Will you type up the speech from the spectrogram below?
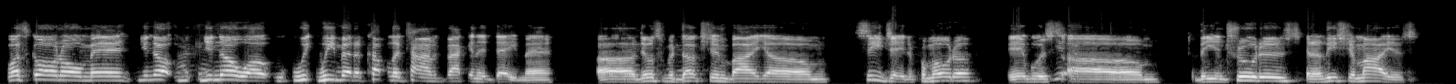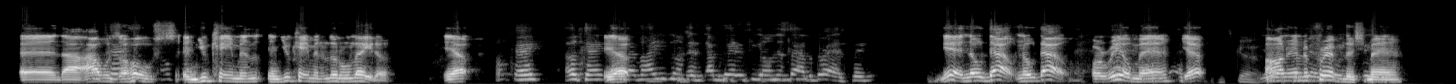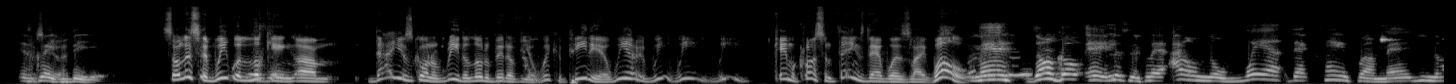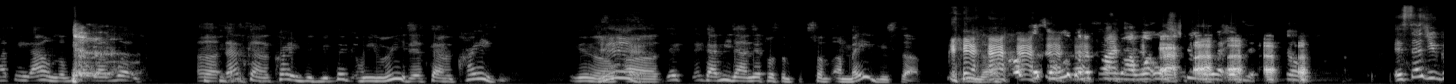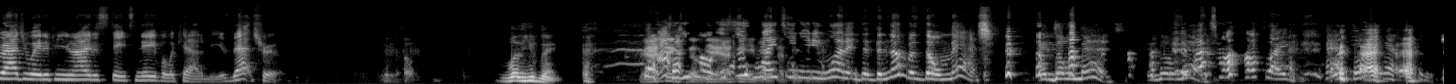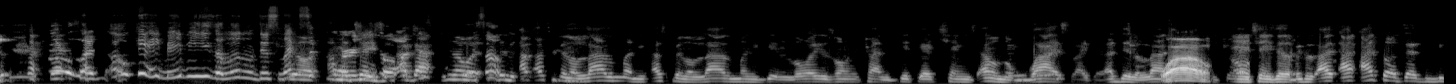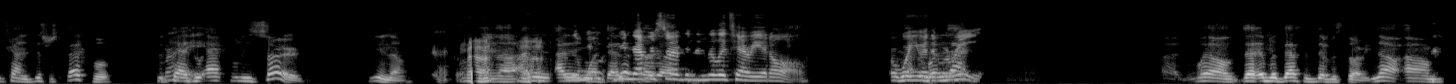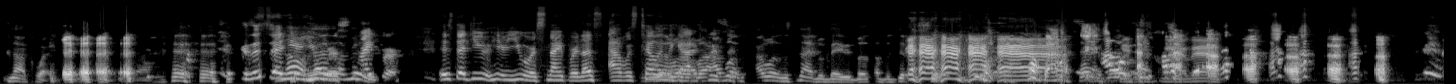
What's going on, man? You know, you know, uh, we we met a couple of times back in the day, man. Uh, okay. there was production by um, CJ, the promoter. It was yeah. um, the Intruders and Alicia Myers, and uh, okay. I was the host, okay. and you came in, and you came in a little later. Yep. Okay. Okay. Yeah. How you doing? I'm glad to see you on this side of the grass, baby. Yeah, no doubt, no doubt. For real, man. Yep. It's good. Honor and the privilege, man. It's That's great good. to be here. So listen, we were looking. Um, Dahlia's going to read a little bit of your Wikipedia. We are we we we came across some things that was like, whoa, man, don't go. Hey, listen, player. I don't know where that came from, man. You know, I think I don't know what that was. Uh, that's kind of crazy if you think we read it. It's kind of crazy. You know, yeah. uh, they, they got me down there for some some amazing stuff. You know? okay, so we're gonna find out what was true. What is it? So it says you graduated from the United States Naval Academy. Is that true? What do you think? Yeah, I, you so. know, yeah, it says 1981, and the, the numbers don't match. it don't match. It don't match. That's why I was like, I was like, okay, maybe he's a little dyslexic. You know, I'm gonna tell you, so I got, you know what? I, I spent a lot of money. I spent a lot of money getting lawyers on it, trying to get that changed. I don't know mm-hmm. why it's like that. I did a lot. Wow. To try and change that up because I, I, I thought that to be kind of disrespectful to right. cats who actually served. You know. Exactly. Uh-huh. And, uh, I didn't. I didn't you, want that. You never but, uh, served in the military at all, or were you in the Marine? Uh, well, that, but that's a different story. No, um, not quite. Because it said no, here you were a sniper. Really. It said you here you were a sniper. That's I was telling well, the guys. Well, I was I was a sniper, baby, but of a different sort.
